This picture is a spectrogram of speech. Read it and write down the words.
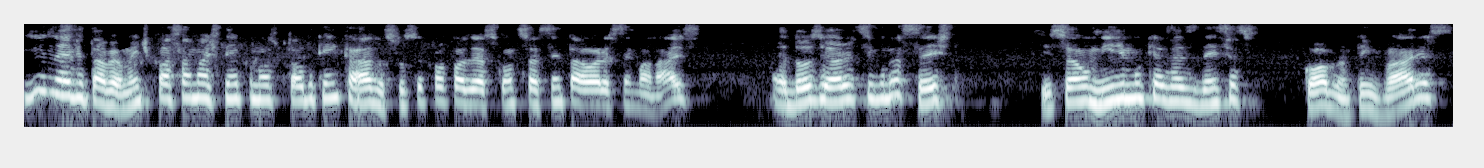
inevitavelmente, passar mais tempo no hospital do que em casa. Se você for fazer as contas, 60 horas semanais, é 12 horas de segunda a sexta. Isso é o mínimo que as residências cobram. Tem várias,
